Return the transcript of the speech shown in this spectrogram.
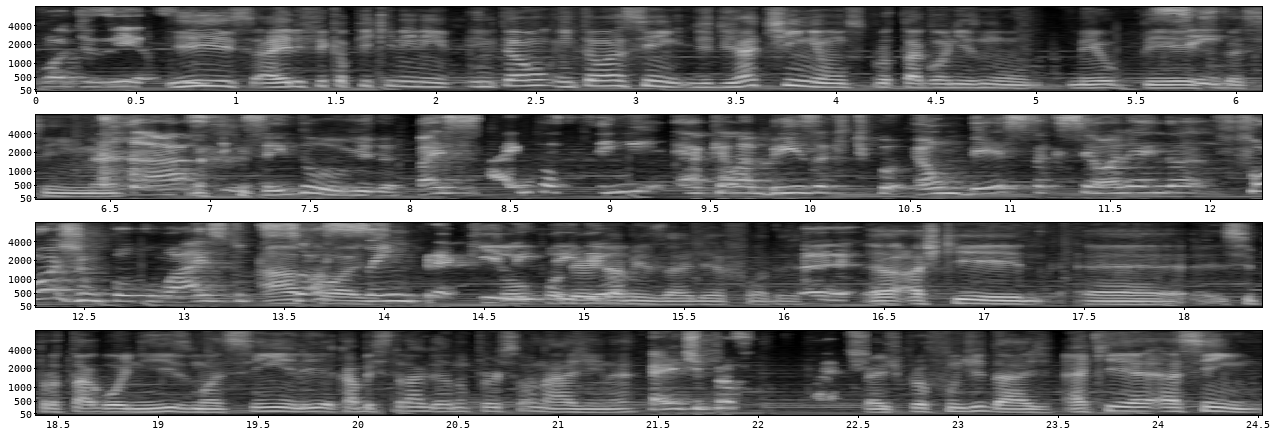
potezinho assim. Isso, aí ele fica pequenininho. Então, então assim, já tinha uns protagonismo meio besta, sim. assim, né? ah, sim, sem dúvida. Mas ainda assim, é aquela brisa que, tipo, é um besta que você olha e ainda foge um pouco mais do que ah, só pode. sempre aquilo, o poder da amizade é foda. É. É, acho que é, esse protagonismo, assim, ele acaba estragando o personagem, né? Perde profundidade. Perde profundidade. É que, assim,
